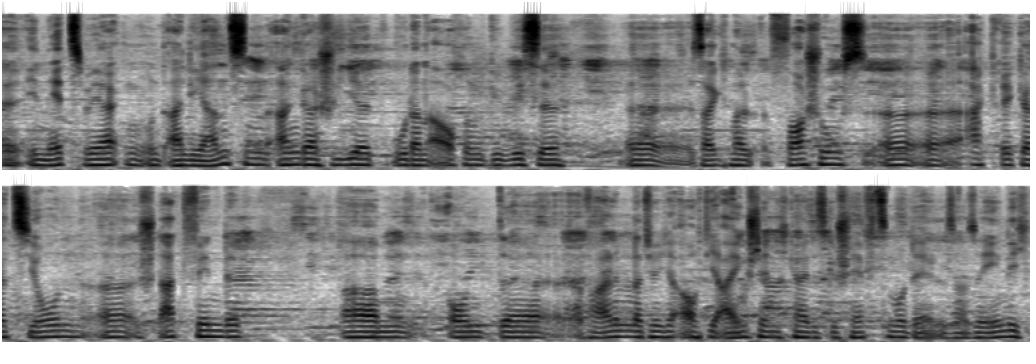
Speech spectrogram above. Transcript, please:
äh, in Netzwerken und Allianzen engagiert, wo dann auch eine gewisse, äh, sage ich mal, Forschungsaggregation äh, stattfindet. Ähm, und äh, vor allem natürlich auch die Eigenständigkeit des Geschäftsmodells. Also ähnlich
